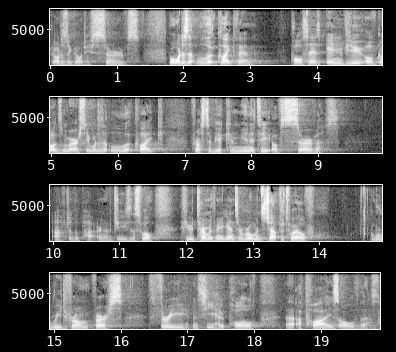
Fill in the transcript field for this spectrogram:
God is a God who serves. But what does it look like then? Paul says, in view of God's mercy, what does it look like for us to be a community of service after the pattern of Jesus? Well, if you would turn with me again to Romans chapter 12. We'll read from verse 3 and see how Paul uh, applies all of this.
